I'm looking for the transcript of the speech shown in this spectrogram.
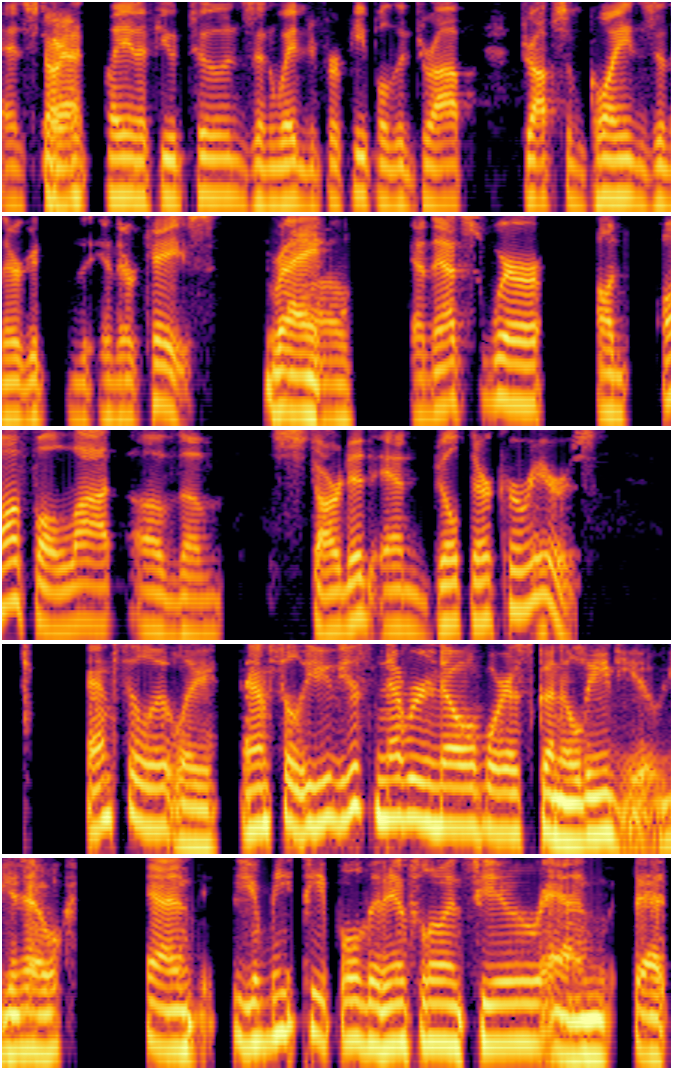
and started yeah. playing a few tunes and waited for people to drop drop some coins in their in their case Right. Uh, and that's where an awful lot of them started and built their careers. Absolutely. Absolutely. You just never know where it's going to lead you, you know, and you meet people that influence you and that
